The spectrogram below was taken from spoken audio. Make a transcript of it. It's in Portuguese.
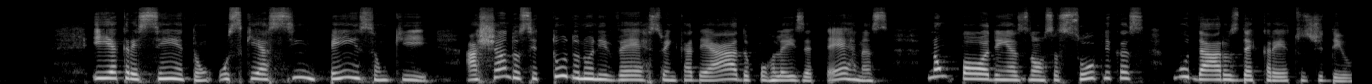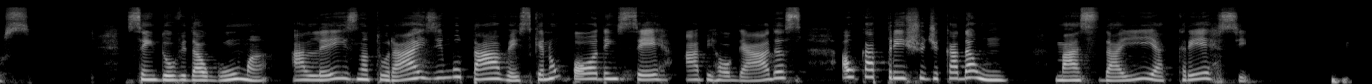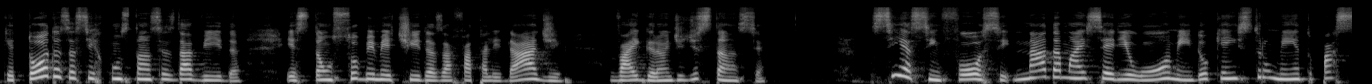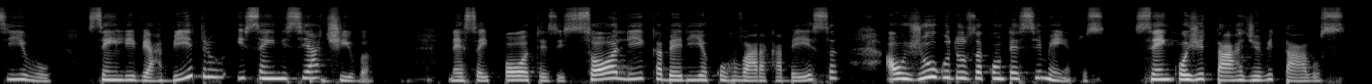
E acrescentam os que assim pensam que, achando-se tudo no universo encadeado por leis eternas, não podem as nossas súplicas mudar os decretos de Deus. Sem dúvida alguma, há leis naturais imutáveis que não podem ser abrogadas ao capricho de cada um, mas daí a crer-se que todas as circunstâncias da vida estão submetidas à fatalidade, vai grande distância. Se assim fosse, nada mais seria o homem do que instrumento passivo, sem livre-arbítrio e sem iniciativa. Nessa hipótese, só lhe caberia curvar a cabeça ao julgo dos acontecimentos, sem cogitar de evitá-los.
